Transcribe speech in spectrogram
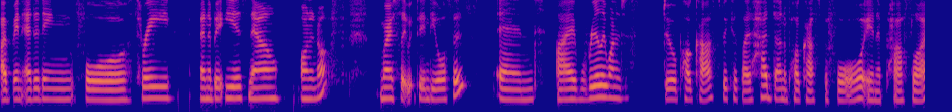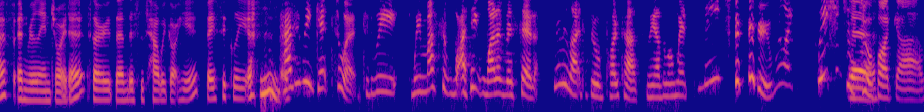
I've been editing for three and a bit years now, on and off, mostly with indie authors. And I really wanted to do a podcast because I had done a podcast before in a past life and really enjoyed it. So then this is how we got here. Basically, Mm. How did we get to it? Did we? We must have. I think one of us said, "I'd really like to do a podcast," and the other one went, "Me too." We're like, "We should just do a podcast."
